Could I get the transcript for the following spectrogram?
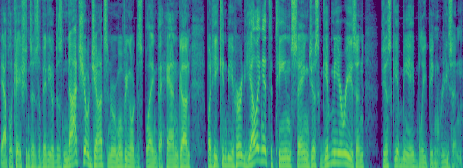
The application says the video does not show Johnson removing or displaying the handgun, but he can be heard yelling at the teens saying, Just give me a reason, just give me a bleeping reason.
